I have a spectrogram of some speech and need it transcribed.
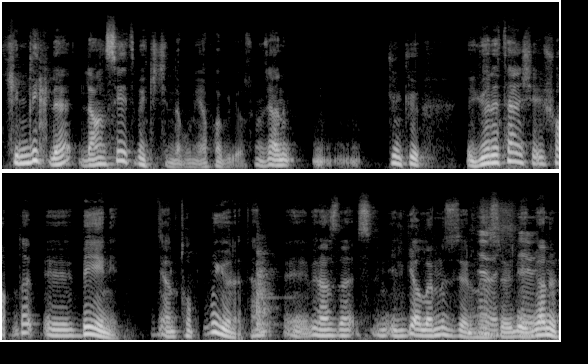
kimlikle lanse etmek için de bunu yapabiliyorsunuz. Yani çünkü yöneten şey şu anda e, beğeni. Yani toplumu yöneten e, biraz da sizin ilgi alanınız üzerinden Evet, söyleyeyim. evet. Yani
